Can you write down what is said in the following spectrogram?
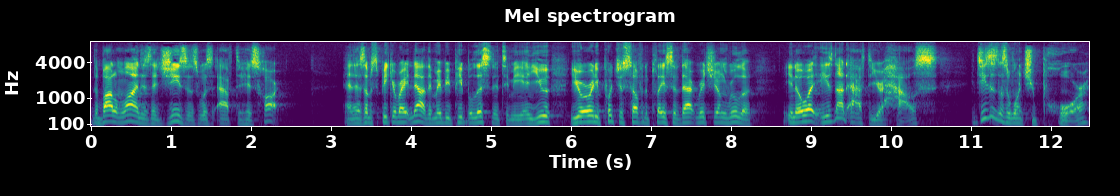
the bottom line is that Jesus was after his heart. And as I'm speaking right now, there may be people listening to me, and you you already put yourself in the place of that rich young ruler. You know what? He's not after your house. Jesus doesn't want you poor.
